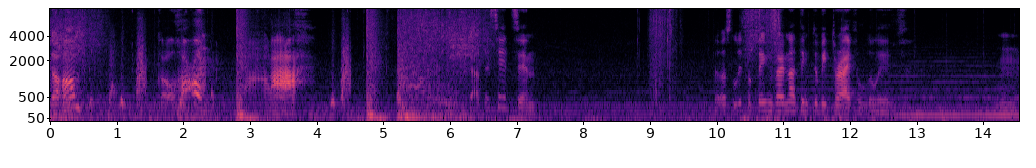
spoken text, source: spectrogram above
Go home? Go home! Ah! Got the hits in. Those little things are nothing to be trifled with. Hmm.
